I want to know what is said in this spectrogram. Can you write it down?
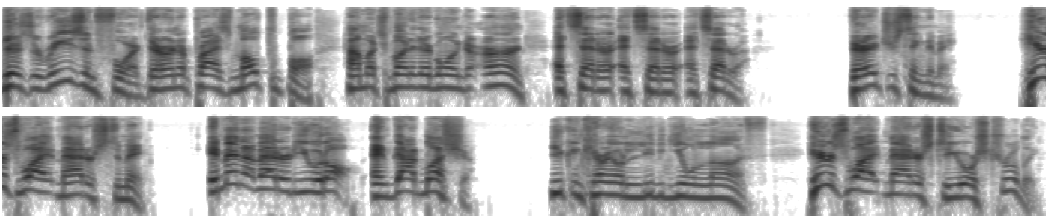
There's a reason for it. Their enterprise multiple, how much money they're going to earn, et cetera, et cetera, et cetera. Very interesting to me. Here's why it matters to me. It may not matter to you at all, and God bless you. You can carry on living your life. Here's why it matters to yours truly.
